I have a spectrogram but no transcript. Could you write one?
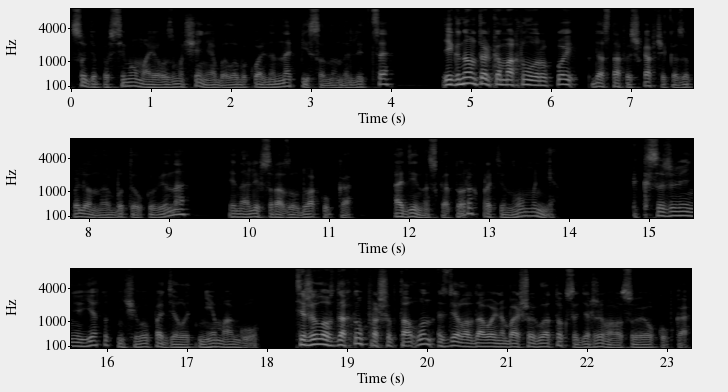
Судя по всему, мое возмущение было буквально написано на лице, и гном только махнул рукой, достав из шкафчика запыленную бутылку вина и налив сразу в два кубка — один из которых протянул мне. К сожалению, я тут ничего поделать не могу. Тяжело вздохнув, прошептал он, сделав довольно большой глоток содержимого своего кубка.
